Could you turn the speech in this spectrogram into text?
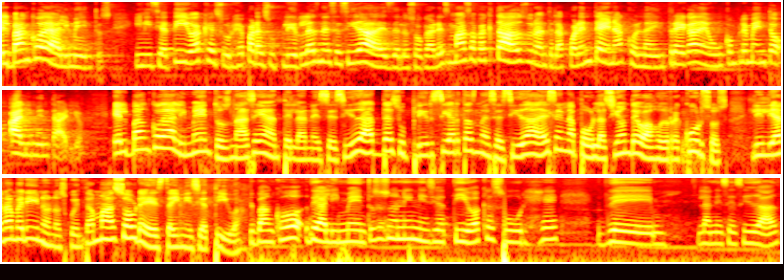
El Banco de Alimentos, iniciativa que surge para suplir las necesidades de los hogares más afectados durante la cuarentena con la entrega de un complemento alimentario. El Banco de Alimentos nace ante la necesidad de suplir ciertas necesidades en la población de bajos recursos. Liliana Merino nos cuenta más sobre esta iniciativa. El Banco de Alimentos es una iniciativa que surge de la necesidad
